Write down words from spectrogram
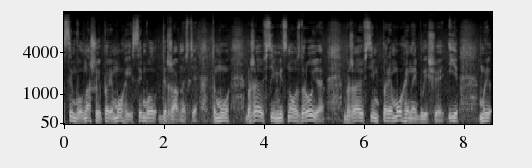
символ нашої перемоги і символ державності. Тому бажаю всім міцного здоров'я, бажаю всім перемоги найближчої. І ми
